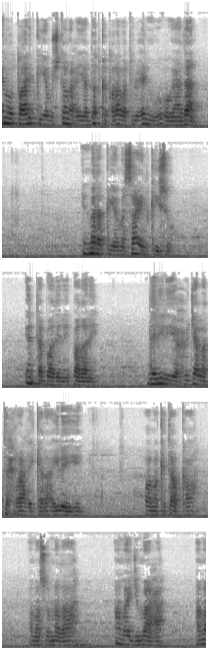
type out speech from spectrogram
inuu daalibka iyo mujtamac iyo dadka dalabatulcilmigu ogaadaan in madhabka iyo masaa'ilkiisu inta badini badani daliil iyo xujo la tix raaci kara ay leeyihiin. Ama kitaabka ah ama sunnada ah ama ijmaaca ama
